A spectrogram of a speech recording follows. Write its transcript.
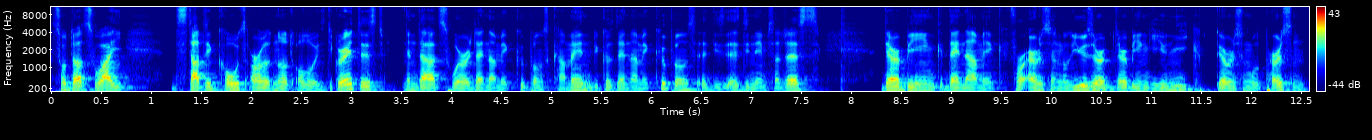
So that's why static codes are not always the greatest, and that's where dynamic coupons come in because dynamic coupons, as the name suggests, they're being dynamic for every single user, they're being unique to every single person.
